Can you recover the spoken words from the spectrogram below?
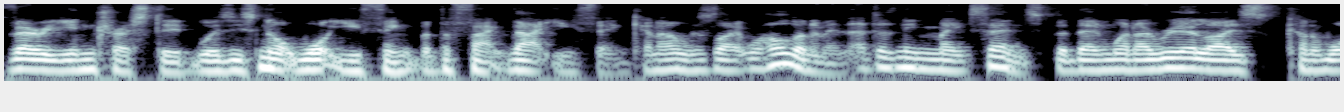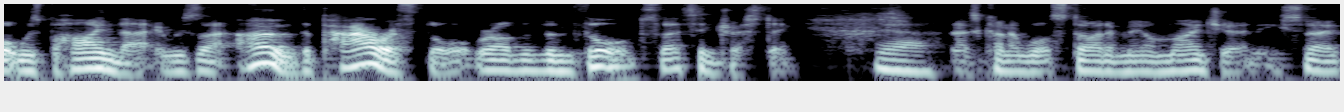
very interested was it's not what you think, but the fact that you think. And I was like, well, hold on a minute, that doesn't even make sense. But then when I realized kind of what was behind that, it was like, oh, the power of thought rather than thoughts. That's interesting. yeah That's kind of what started me on my journey. So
